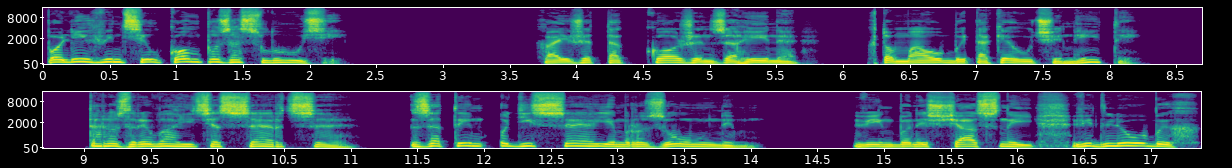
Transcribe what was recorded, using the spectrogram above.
поліг він цілком по заслузі. Хай же так кожен загине, хто мав би таке учинити, та розривається серце за тим одіссеєм розумним. Він бо нещасний від любих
